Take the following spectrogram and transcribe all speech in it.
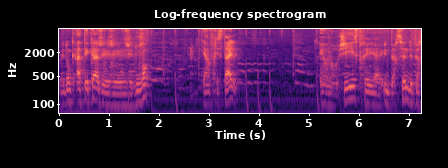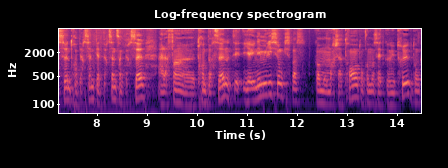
Mais donc, ATK, j'ai- j'ai j'ai 12 ans. Il y a un freestyle. Et on enregistre, et il y a une personne, deux personnes, trois personnes, quatre personnes, cinq personnes, à la fin euh, 30 personnes. C'est- Il y a une émulation qui se passe. Comme on marche à 30, on commence à être connu truc. Donc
